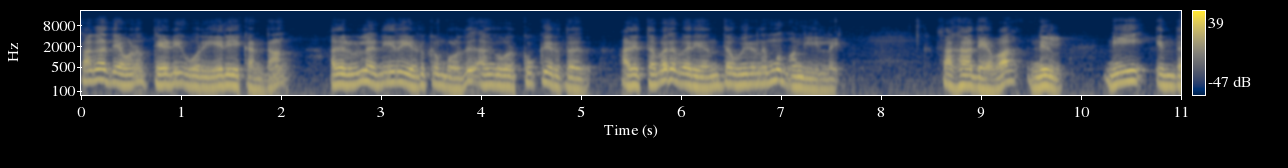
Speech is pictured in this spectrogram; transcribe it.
சகாதேவனும் தேடி ஒரு ஏரியை கண்டான். அதில் உள்ள நீரை எடுக்கும்போது அங்கு ஒரு கொக்கு இருந்தது. அதை தவிர வேறு எந்த உயிரினமும் அங்கு இல்லை. சகாதேவா நில். நீ இந்த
